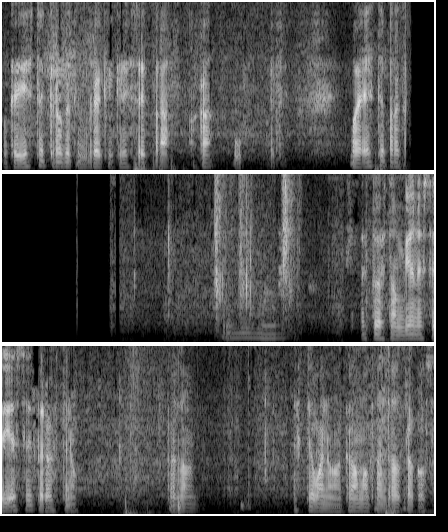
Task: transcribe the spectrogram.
Ok, este creo que tendré que crecer para acá. Uf, Bueno, este para acá. Estos están bien ese y ese, pero este no. Perdón. Este bueno, acá vamos a plantar otra cosa.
